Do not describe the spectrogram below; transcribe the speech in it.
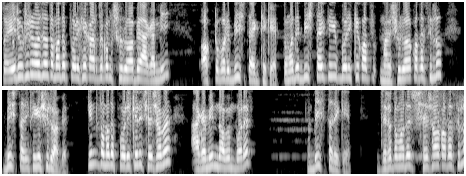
তো এই রুটিন অনুযায়ী তোমাদের পরীক্ষা কার্যক্রম শুরু হবে আগামী অক্টোবরের বিশ তারিখ থেকে। তোমাদের বিশ তারিখ থেকে পরীক্ষা কত মানে শুরু হওয়ার কথা ছিল, বিশ তারিখ থেকে শুরু হবে। কিন্তু তোমাদের পরীক্ষাটি শেষ হবে আগামী নভেম্বরের বিশ তারিখে। যেটা তোমাদের শেষ হওয়ার কথা ছিল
